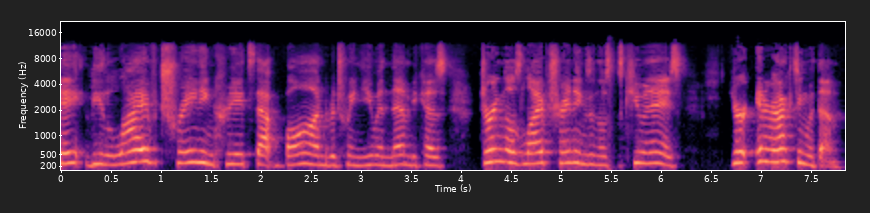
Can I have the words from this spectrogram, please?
Okay, the live training creates that bond between you and them because during those live trainings and those Q and A's, you're interacting with them.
